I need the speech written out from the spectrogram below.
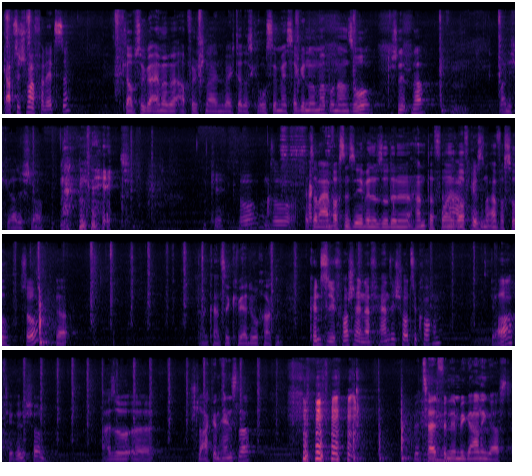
Gab es hier schon mal Verletzte? Ich glaube sogar einmal beim Apfelschneiden, weil ich da das große Messer genommen habe und dann so geschnitten habe. War nicht gerade schlau. nee. Okay, so und so. Jetzt am einfachsten ist eh, wenn du so deine Hand da vorne Ah, drauf okay. gibst und einfach so. So? Ja. Dann kannst du quer durchhacken. Könntest du dir vorstellen, in der Fernsehshow zu kochen? Ja, theoretisch schon. Also äh, Schlag den Hensler. Wird Zeit für den veganen Gast.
